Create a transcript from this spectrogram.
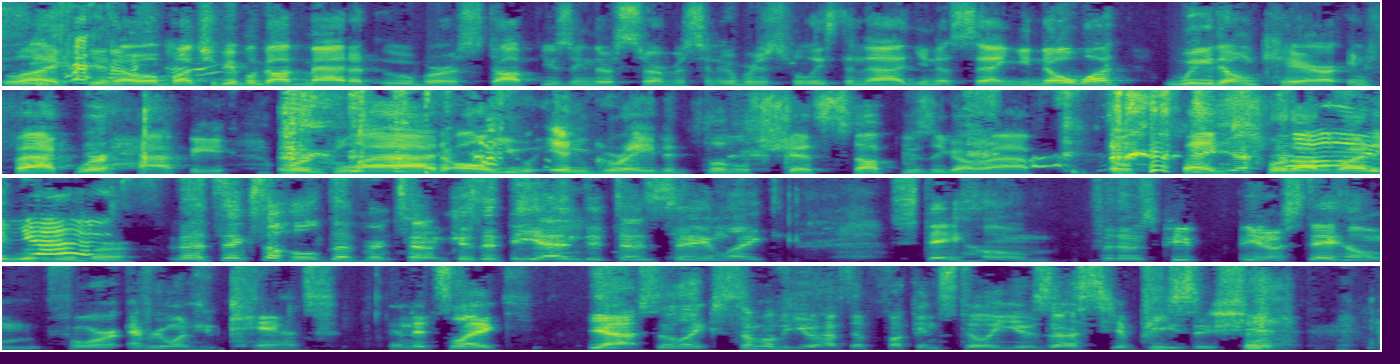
Like, you know, a bunch of people got mad at Uber, stopped using their service, and Uber just released an ad, you know, saying, you know what? We don't care. In fact, we're happy. We're glad all you ingrated little shits stopped using our app. So thanks Yeah. for not Oh, riding yes. with Uber. that takes a whole different tone because at the end it does say like stay home for those people, you know, stay home for everyone who can't. And it's like, yeah, so like some of you have to fucking still use us, you piece of shit.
